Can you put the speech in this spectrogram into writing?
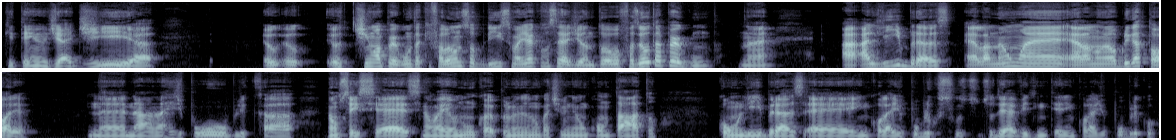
que tem no dia a dia, eu, eu, eu tinha uma pergunta aqui falando sobre isso, mas já que você adiantou, eu vou fazer outra pergunta, né? A, a Libras, ela não é, ela não é obrigatória, né, na, na rede pública, não sei se é, se não é, eu nunca, pelo menos eu nunca tive nenhum contato, com Libras é, em colégio público, estudei a vida inteira em colégio público.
